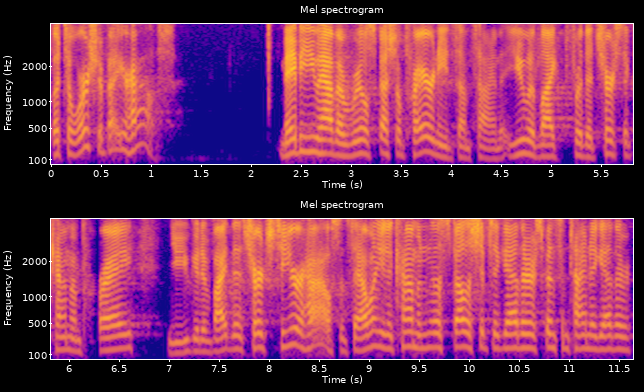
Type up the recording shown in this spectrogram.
but to worship at your house. Maybe you have a real special prayer need sometime that you would like for the church to come and pray. You could invite the church to your house and say, I want you to come and let's fellowship together, spend some time together,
